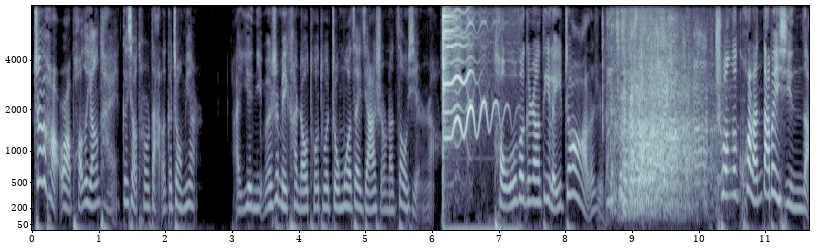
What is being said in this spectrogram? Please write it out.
正好啊跑到阳台跟小偷打了个照面。哎呀，你们是没看着坨坨周末在家时候那造型啊？头发跟让地雷炸了似的，穿个跨栏大背心子，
